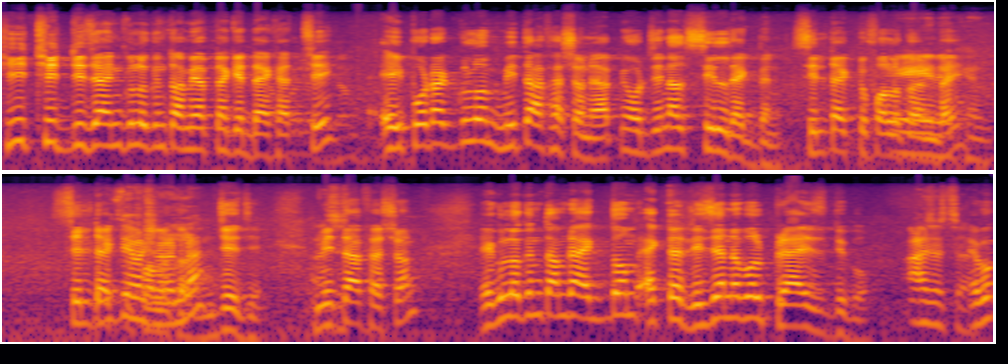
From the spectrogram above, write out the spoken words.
হিট হিট ডিজাইনগুলো কিন্তু আমি আপনাকে দেখাচ্ছি। এই প্রোডাক্টগুলো মিতা ফ্যাশনে আপনি অরিজিনাল সিল দেখবেন। সিলটা একটু ফলো করেন ভাই। সিলটা একটু ফলো করেন। জি জি। মিতা ফ্যাশন এগুলো কিন্তু আমরা একদম একটা রিজনেবল প্রাইস দিব। আচ্ছা আচ্ছা। এবং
